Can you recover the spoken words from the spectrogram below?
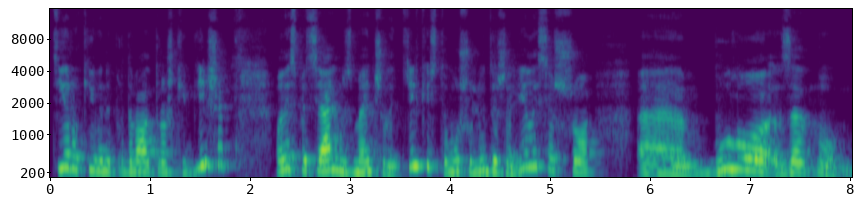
ті роки вони продавали трошки більше. Вони спеціально зменшили кількість, тому що люди жалілися, що було за, ну,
